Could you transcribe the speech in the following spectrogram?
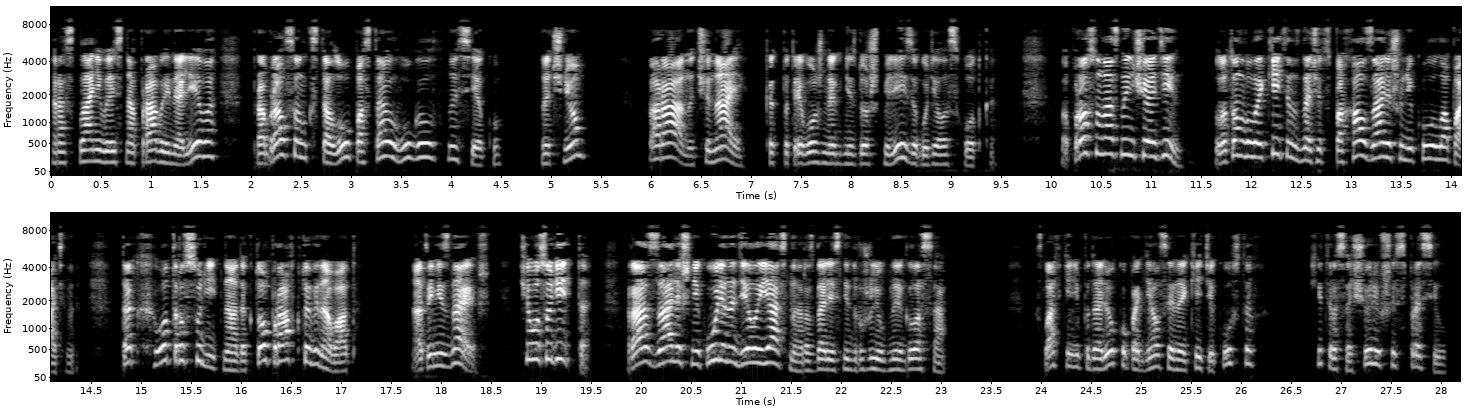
Раскланиваясь направо и налево, пробрался он к столу, поставил в угол насеку. — Начнем? — Пора, начинай, — как потревоженное гнездо шмелей загудела сходка. — Вопрос у нас нынче один. Платон Волокитин, значит, спахал залежь у Никулы Лопатина. Так вот рассудить надо, кто прав, кто виноват. А ты не знаешь. Чего судить-то? Раз залежь Никулина, дело ясно, — раздались недружелюбные голоса. Славки неподалеку поднялся на кете Кустов, хитро сощурившись, спросил. —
